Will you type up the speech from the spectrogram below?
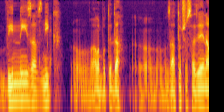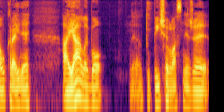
vinný za vznik alebo teda za to, čo sa deje na Ukrajine a ja, lebo tu píše vlastne, že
